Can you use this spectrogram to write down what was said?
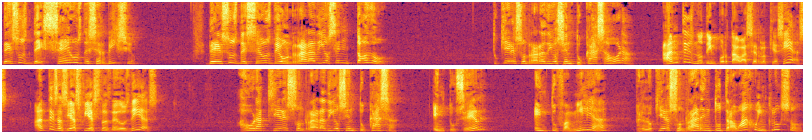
de esos deseos de servicio, de esos deseos de honrar a Dios en todo. Tú quieres honrar a Dios en tu casa ahora. Antes no te importaba hacer lo que hacías. Antes hacías fiestas de dos días. Ahora quieres honrar a Dios en tu casa, en tu ser, en tu familia, pero lo quieres honrar en tu trabajo incluso.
